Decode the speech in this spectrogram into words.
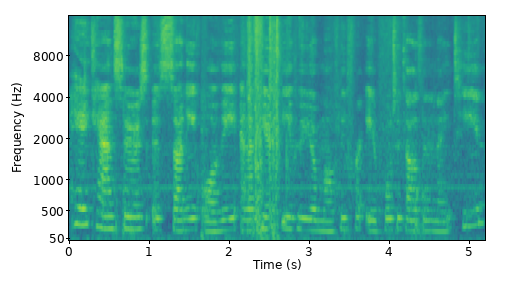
Hey Cancers, it's Sunny Orvi and I'm here to give you your monthly for April 2019.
